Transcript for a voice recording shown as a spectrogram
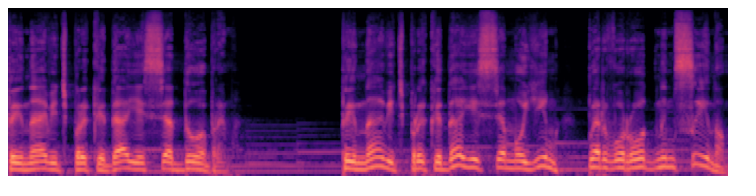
Ти навіть прикидаєшся добрим, ти навіть прикидаєшся моїм первородним сином.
